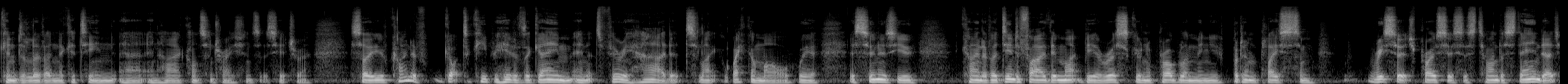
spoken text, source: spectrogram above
can deliver nicotine uh, in higher concentrations, etc. So you've kind of got to keep ahead of the game, and it's very hard. It's like whack a mole, where as soon as you kind of identify there might be a risk and a problem, and you put in place some research processes to understand it,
